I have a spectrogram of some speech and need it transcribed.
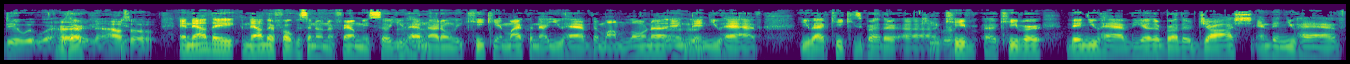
deal with with her, her. in the household. And now they now they're focusing on the family. So you Mm-hmm. have not only Kiki and Michael. Now you have the mom Lorna, and then you have you have Kiki's brother uh, Kiever. Kiever. Uh, Kiever. Then you have the other brother Josh, and then you have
